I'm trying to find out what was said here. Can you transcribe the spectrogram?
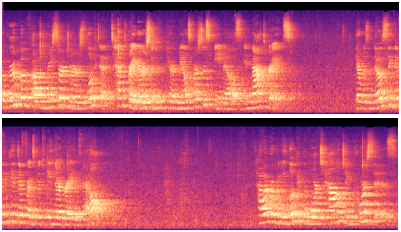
a group of um, researchers looked at 10th graders and compared males versus females in math grades. There was no significant difference between their grades at all. However, when you look at the more challenging courses,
